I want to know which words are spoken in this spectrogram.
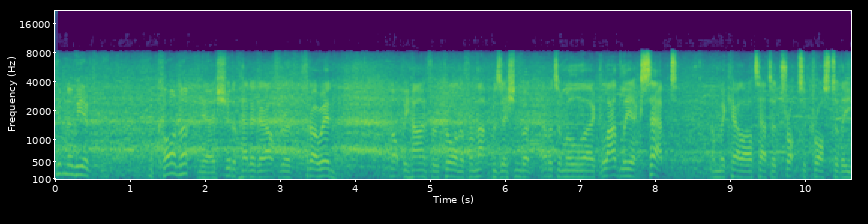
Giving away a, a corner. Yeah, should have headed it out for a throw in. Not behind for a corner from that position, but Everton will uh, gladly accept and Mikel Arteta trots across to the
